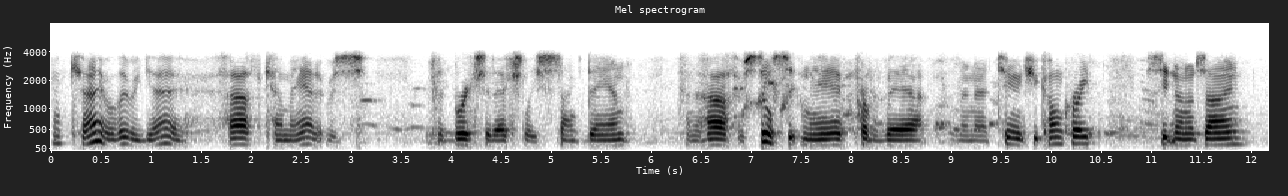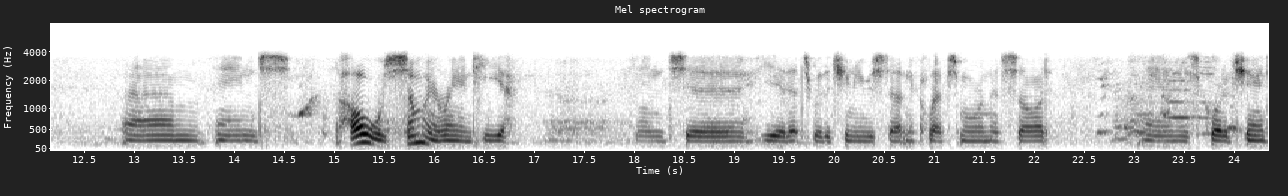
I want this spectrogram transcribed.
Okay, well there we go. Hearth come out. It was the bricks had actually sunk down, and the hearth was still sitting there, probably about I don't know two inch of concrete, sitting on its own, um, and the hole was somewhere around here. And uh, yeah, that's where the chimney was starting to collapse more on that side, and there's quite a chance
